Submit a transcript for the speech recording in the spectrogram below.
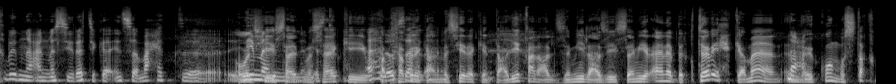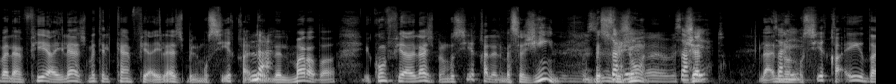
أخبرنا عن مسيرتك إن سمحت أول شيء سعد مساكي خبرك عن مسيرك تعليقا على الزميل العزيز سمير. أنا بقترح كمان نعم. أنه يكون مستقبلا في علاج مثل كان في علاج بالموسيقى نعم. للمرضى يكون في علاج بالموسيقى للمساجين بالسجون. صحيح. جد. لأنه صحيح. الموسيقى أيضا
